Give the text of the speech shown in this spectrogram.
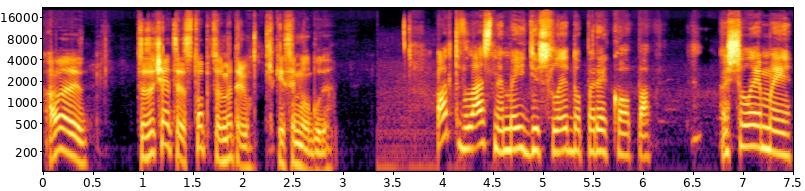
Але зазвичай це 100-500 метрів такий символ буде. От, власне, ми й дійшли до перекопа. Йшли ми,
